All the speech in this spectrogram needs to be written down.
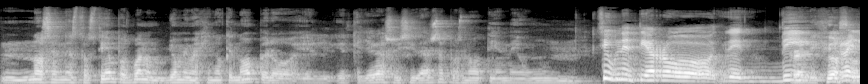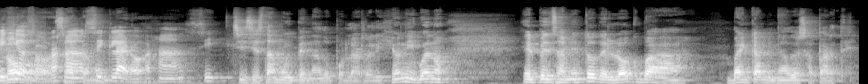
no sé en estos tiempos, bueno, yo me imagino que no, pero el, que llega a suicidarse pues no tiene un... Sí, un entierro de, religioso. Religioso, ajá, sí, claro, ajá, sí. Sí, sí está muy penado por la religión y bueno, el pensamiento de Locke va, va encaminado a esa parte.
